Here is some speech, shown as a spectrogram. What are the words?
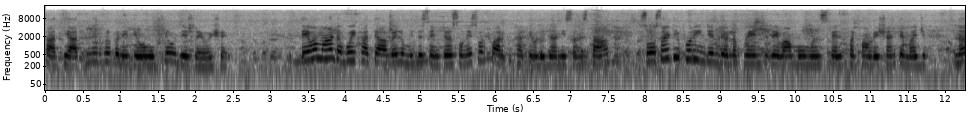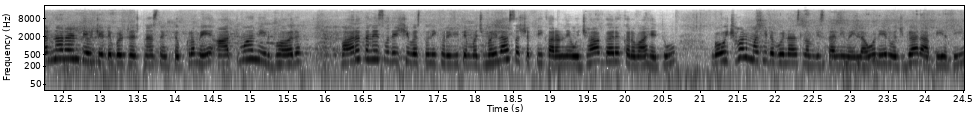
સાથે આત્મનિર્ભર બને તેવો મુખ્ય ઉદ્દેશ રહ્યો છે. તેવામાં ડભોઈ ખાતે આવેલ ઉમિદ સેન્ટર સોનેશ્વર પાર્ક ખાતે વડોદરાની સંસ્થા society for Indian development, Reva women's welfare foundation તેમજ નરનારાયણ દેવ ચેરિટેબલ ટ્રસ્ટના સંયુક્ત ઉપક્રમે આત્મનિર્ભર ભારત અને સ્વદેશી વસ્તુની ખરીદી તેમજ મહિલા સશક્તિકરણને ઉજાગર કરવા હેતુ ગૌછાણમાંથી ડભોઈના સ્લમ વિસ્તારની મહિલાઓને રોજગાર આપી હતી.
